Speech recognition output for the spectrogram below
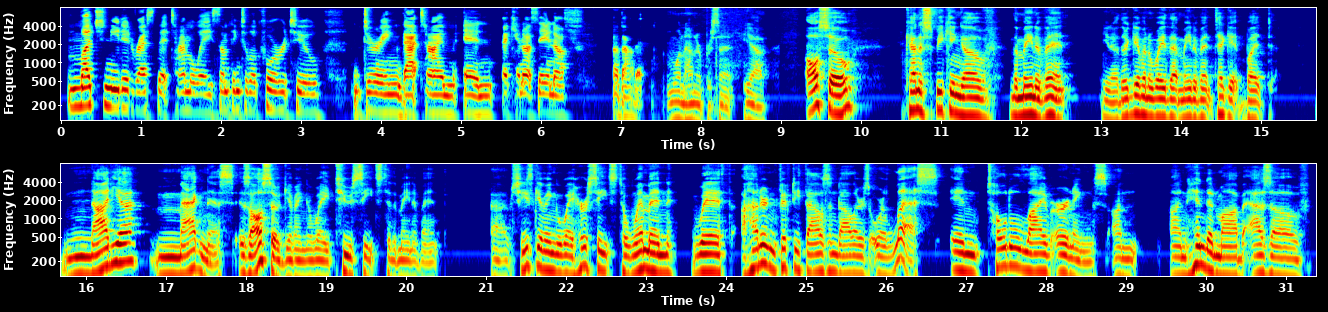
Much needed respite, time away, something to look forward to during that time. And I cannot say enough about it. 100%. Yeah. Also, kind of speaking of the main event, you know, they're giving away that main event ticket, but Nadya Magnus is also giving away two seats to the main event. Uh, she's giving away her seats to women with $150,000 or less in total live earnings on on Hendon Mob as of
